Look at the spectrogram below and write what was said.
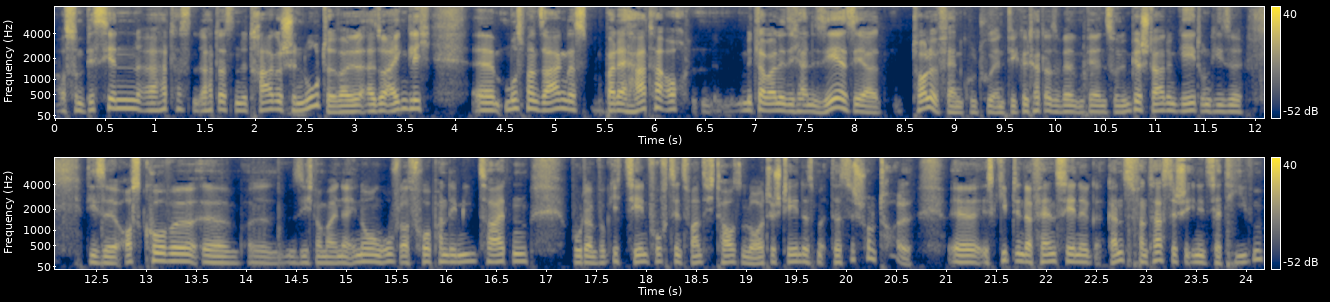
Auch so ein bisschen äh, hat das hat das eine tragische Note, weil also eigentlich äh, muss man sagen, dass bei der Hertha auch mittlerweile sich eine sehr sehr tolle Fankultur entwickelt hat. Also wer, wer ins Olympiastadion geht und diese diese Ostkurve äh, äh sich nochmal in Erinnerung ruft aus Vorpandemiezeiten, wo dann wirklich 10, 15, 20.000 Leute stehen. Das, das ist schon toll. Äh, es gibt in der Fanszene ganz fantastische Initiativen.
